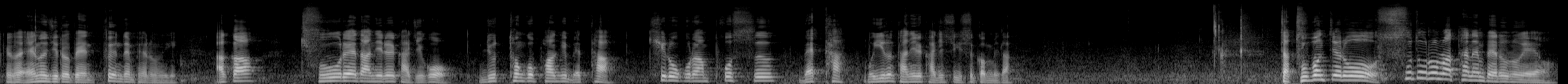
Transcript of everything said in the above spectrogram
그래서 에너지로 벤- 표현된 베르누이 아까 줄의 단위를 가지고 뉴턴 곱하기 메타 킬로그램 포스 메타 뭐 이런 단위를 가질 수 있을 겁니다. 자, 두 번째로 수두로 나타낸 베르누예요.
